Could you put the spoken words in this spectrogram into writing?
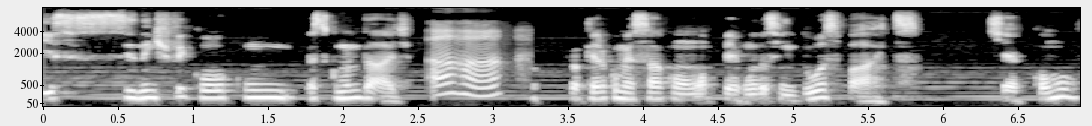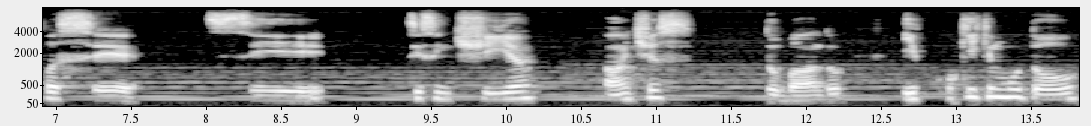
e, se identificou com essa comunidade. Aham. Uhum. Eu quero começar com uma pergunta assim, em duas partes. Que é como você se, se sentia antes do bando e o que, que mudou,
